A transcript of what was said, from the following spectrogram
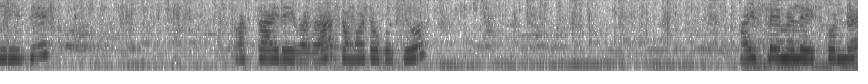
ಈ ರೀತಿ ಆಗ್ತಾ ಇದೆ ಇವಾಗ ಟೊಮೊಟೊ ಗೊಜ್ಜು. ಹೈ ಫ್ಲೇಮಲ್ಲೇ ಇಟ್ಕೊಂಡೆ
